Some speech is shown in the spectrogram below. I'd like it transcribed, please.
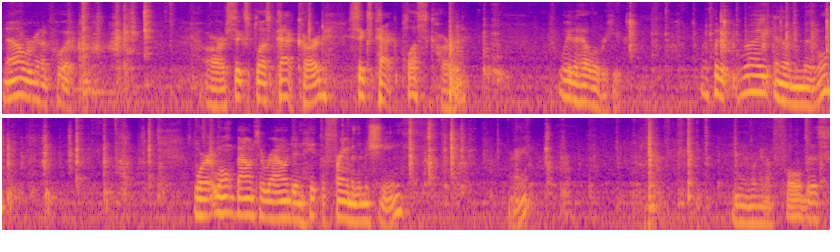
Now we're going to put our 6 plus pack card, 6 pack plus card, way the hell over here. I'm going to put it right in the middle where it won't bounce around and hit the frame of the machine. All right. And we're going to fold this.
